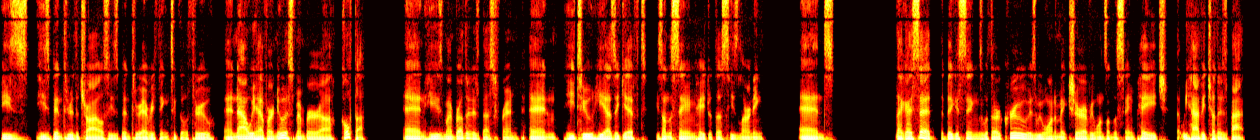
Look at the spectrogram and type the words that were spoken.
he's he's been through the trials. He's been through everything to go through. And now we have our newest member uh colta and he's my brother's best friend. And he too he has a gift. He's on the same page with us. He's learning. And like i said the biggest things with our crew is we want to make sure everyone's on the same page that we have each other's back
